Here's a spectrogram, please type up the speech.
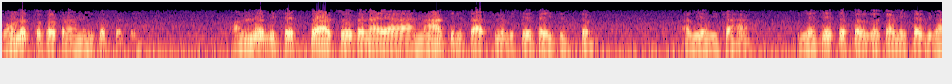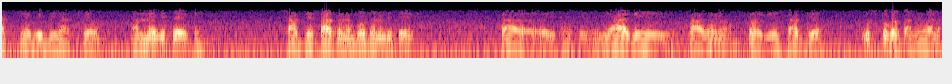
गौणत्व कल्पना नहीं कर सकते। अन्य विषय चोदनाया नातिरितात्म विषयता उत्तम अभी अभी कहा, यजेत स्वर्ग का इत्यादि वाक्य विधि वाक्य अन्य विषय के। साध्य साधन, बोधन विषय याग साधन, स्वर्ग साध्य, उसको बताने वाला।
